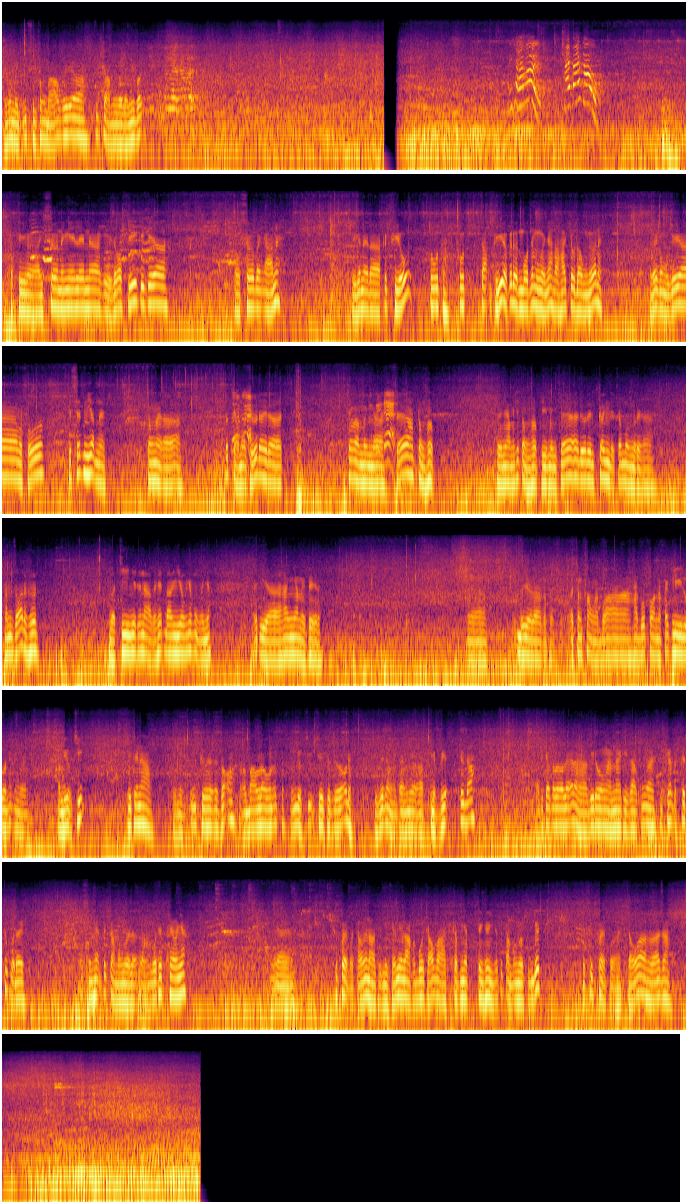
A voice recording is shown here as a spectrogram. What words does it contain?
Thế nên mình cũng xin thông báo với ờ, tất cả mọi người là như vậy. Sau khi mà anh Sơn anh ấy lên ờ, gửi cho bác sĩ cái cái ờ, hồ sơ bệnh án này Thì cái này là cái phiếu thu, thu tạm phí ở cái đợt 1 nha mọi người nhé là 2 triệu đồng nữa này. Đây còn một cái ờ, một số cái xét nghiệm này. Trong này là tất cả mọi thứ đây là chắc là mình ờ, sẽ tổng hợp. Về nhà mình sẽ tổng hợp thì mình sẽ đưa lên kênh để cho mọi người ờ, nắm rõ được hơn. Và chi như thế nào và hết bao nhiêu nhé mọi người nhé đấy thì hai anh em phải về rồi. Ờ, bây giờ là phải ở trong phòng là bố, hai bố con là cách ly luôn đấy mọi người còn điều trị. Như thế nào thì mình cũng chưa rõ và bao lâu nữa cũng điều trị chưa chưa rõ được. Chỉ biết là người ta nhập viện trước đã. Thì chắc có lẽ là video ngày hôm nay thì ra cũng à, xin phép được kết thúc ở đây. Xin hẹn tất cả mọi người là ở video tiếp theo nhé. À, sức khỏe của cháu như nào thì mình sẽ liên lạc với bố cháu và cập nhật tình hình cho tất cả mọi người cùng biết về sức khỏe của cháu ờ, Hứa rằng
